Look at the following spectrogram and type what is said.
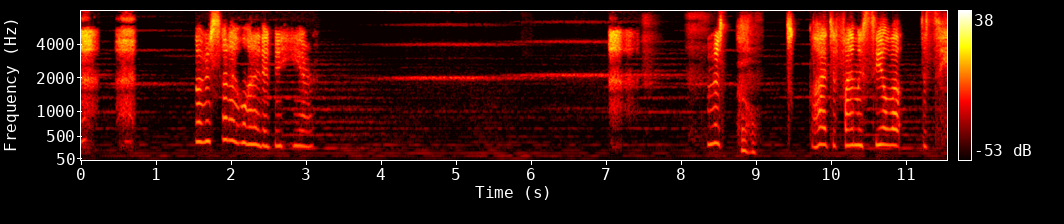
Whoever said I wanted to be here? I'm just Oh, glad to finally see a lo- to see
